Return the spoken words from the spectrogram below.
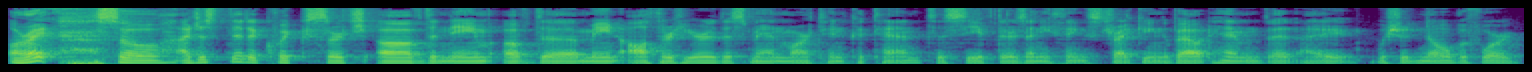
All right, so I just did a quick search of the name of the main author here, this man Martin Katan, to see if there's anything striking about him that I we should know before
